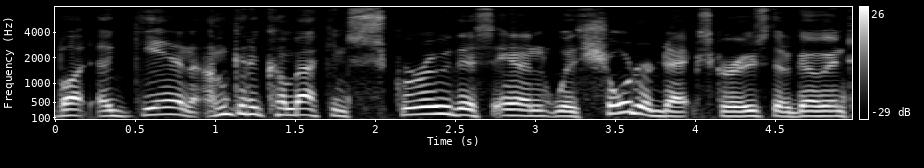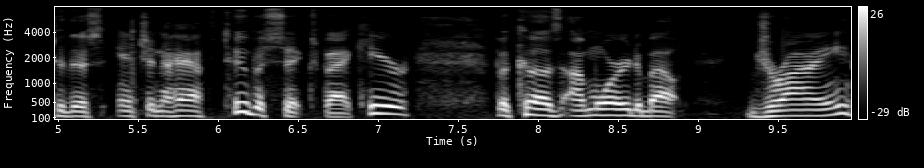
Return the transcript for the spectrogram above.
But again, I'm gonna come back and screw this in with shorter deck screws that'll go into this inch and a half two by six back here because I'm worried about drying,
